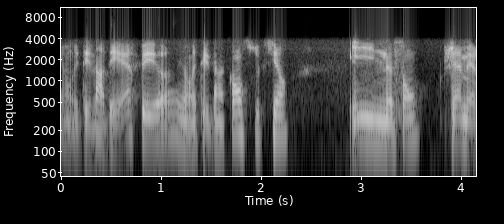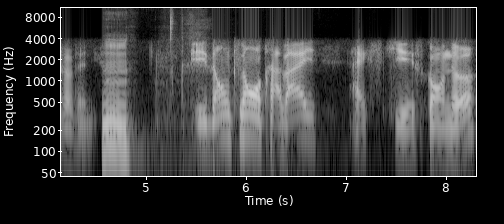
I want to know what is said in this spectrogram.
Ils ont été dans des RPA, ils ont été dans la construction et ils ne sont jamais revenus. Hmm. Et donc là, on travaille avec ce qui est ce qu'on a.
